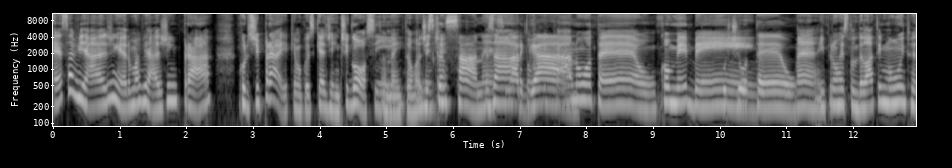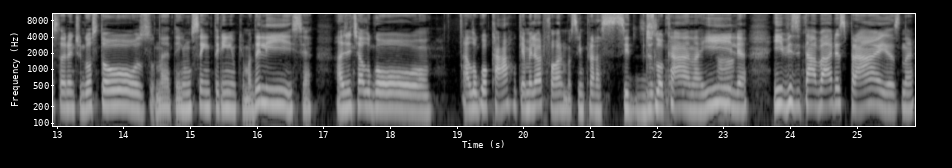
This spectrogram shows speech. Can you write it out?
Essa viagem era uma viagem pra curtir praia, que é uma coisa que a gente gosta, Sim. né? Então a gente. Descansar, né? Exato. Se largar. Ficar no hotel, comer bem. Curtir o hotel. Né? Ir pra um restaurante. Lá tem muito restaurante gostoso, né? Tem um centrinho que é uma delícia. A gente alugou alugou carro, que é a melhor forma, assim, para se deslocar na ilha ah. e visitar várias praias, né?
